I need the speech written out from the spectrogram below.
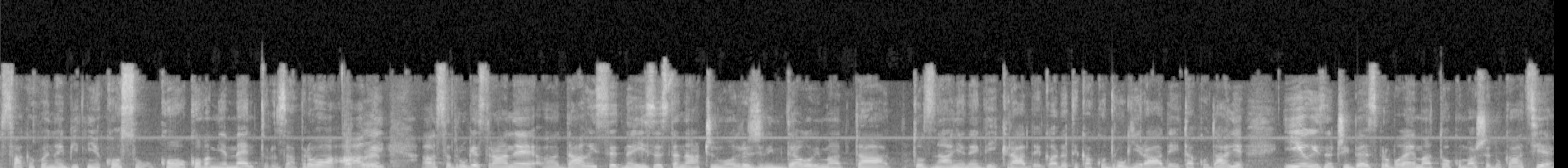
svakako je najbitnije ko vam je mentor zapravo, ali sa druge strane, da li se na izvestan način u određenim delovima ta to znanje negdje i krade, gledate kako drugi rade i tako dalje, ili znači bez problema tokom vaše edukacije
